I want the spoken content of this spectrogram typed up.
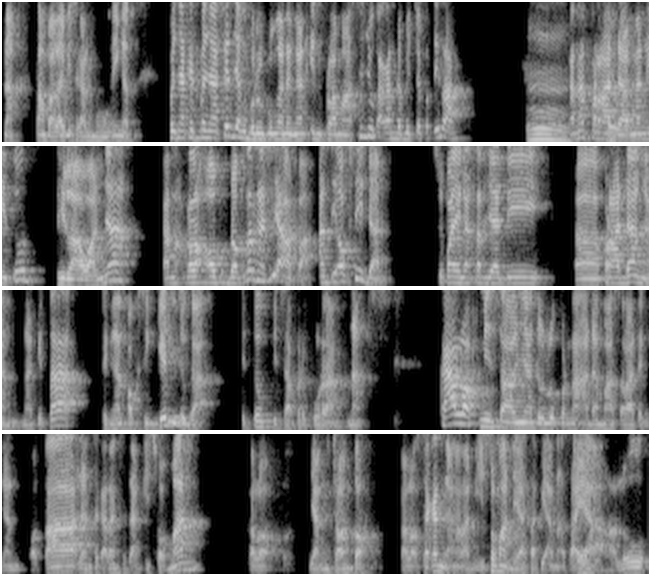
Nah, tambah lagi sekali mau ingat, penyakit-penyakit yang berhubungan dengan inflamasi juga akan lebih cepat hilang. Hmm. Karena peradangan itu dilawannya karena kalau dokter ngasih apa? Antioksidan supaya nggak terjadi uh, peradangan. Nah, kita dengan oksigen juga itu bisa berkurang. Nah, kalau misalnya dulu pernah ada masalah dengan otak dan sekarang sedang isoman, kalau yang contoh, kalau saya kan nggak ngalami isoman ya, tapi anak saya iya. lalu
